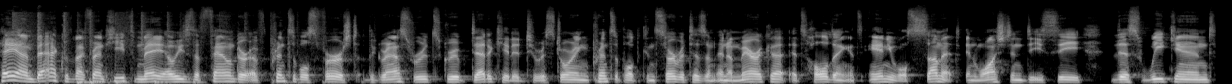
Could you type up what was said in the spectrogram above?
Hey, I'm back with my friend Heath Mayo. He's the founder of Principles First, the grassroots group dedicated to restoring principled conservatism in America. It's holding its annual summit in Washington, D.C. this weekend.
